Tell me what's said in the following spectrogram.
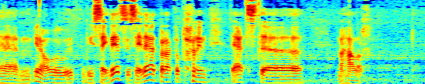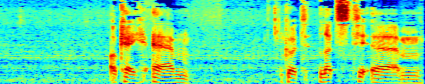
Um, you know, we say this, we say that, but Akapanim, that's the Mahalach. Okay, um, good. Let's. T- um,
